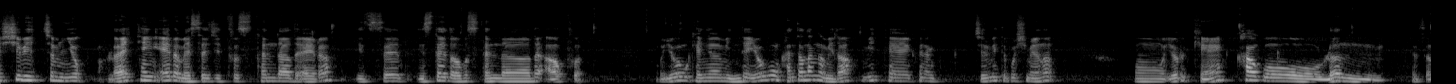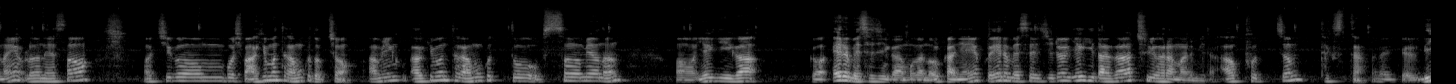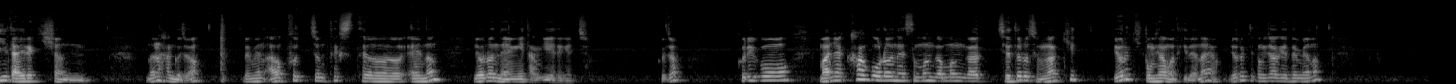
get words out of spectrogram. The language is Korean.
12.6 Writing error message to standard error instead, of standard output 뭐요 개념인데 요건 간단한 겁니다. 밑에 그냥 제일 밑에 보시면은 어 요렇게 카고 런 했잖아요. 런에서 어 지금 보시면 아규먼트가 아무것도 없죠. 아규먼트가 아무것도 없으면은 어 여기가 그 에러 메시지가 뭐가 나올 거 아니에요? 그 에러 메시지를 여기다가 출력하란 말입니다. output 텍스트 그러니까 redirection을 한 거죠. 그러면 output 텍스트에는 이런 내용이 담기게 되겠죠. 그죠? 그리고 만약 cargo run에서 뭔가 뭔가 제대로 정확히 이렇게 동작하면 어떻게 되나요? 이렇게 동작하게 되면은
